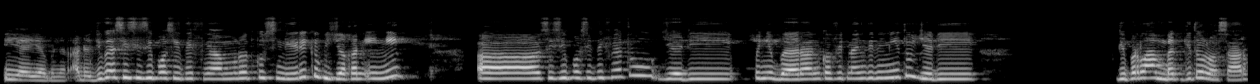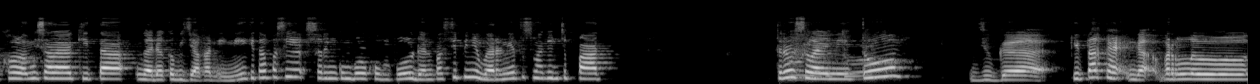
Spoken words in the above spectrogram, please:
Iya iya benar. Ada juga sih sisi positifnya. Menurutku sendiri kebijakan ini uh, sisi positifnya tuh jadi penyebaran COVID-19 ini tuh jadi diperlambat gitu loh Sar. Kalau misalnya kita nggak ada kebijakan ini, kita pasti sering kumpul-kumpul dan pasti penyebarannya itu semakin cepat. Terus oh, iya, selain ya itu juga kita kayak nggak perlu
